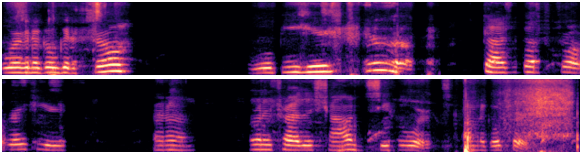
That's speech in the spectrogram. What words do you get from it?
we're gonna go get a straw. We'll be here in a little Guys, we got a straw right here. And um we're gonna try this challenge and see if it works. I'm gonna go first.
